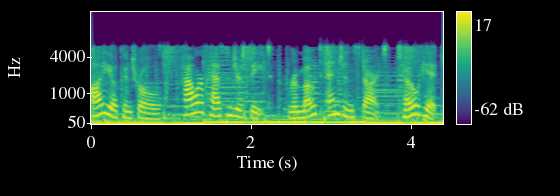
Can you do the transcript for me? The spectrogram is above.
audio controls, power passenger seat, remote engine start, tow hitch,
